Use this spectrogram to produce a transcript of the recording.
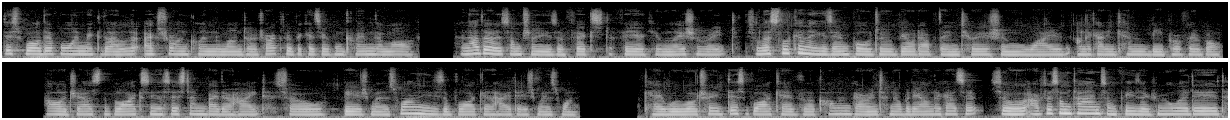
This will definitely make the extra unclaimed amount attractive because you can claim them all. Another assumption is a fixed fee accumulation rate. So let's look at an example to build up the intuition why undercutting can be profitable. I'll address the blocks in the system by their height. So BH minus 1 is a block at height h minus 1. Okay, we will treat this block as a common parent, nobody undercuts it. So after some time, some fees accumulated,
